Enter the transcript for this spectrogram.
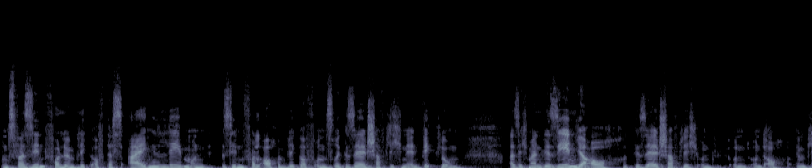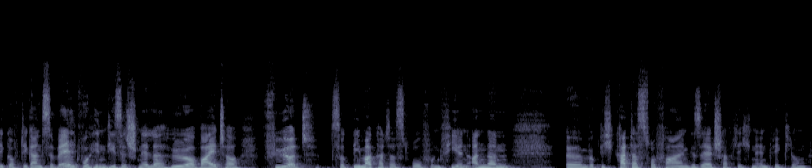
Und zwar sinnvoll im Blick auf das eigene Leben und sinnvoll auch im Blick auf unsere gesellschaftlichen Entwicklungen. Also ich meine, wir sehen ja auch gesellschaftlich und, und, und auch im Blick auf die ganze Welt, wohin dieses schneller, höher, weiter führt, zur Klimakatastrophe und vielen anderen äh, wirklich katastrophalen gesellschaftlichen Entwicklungen.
